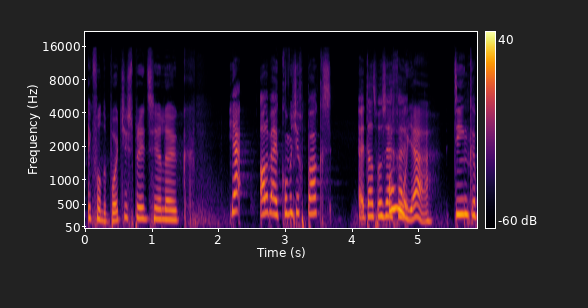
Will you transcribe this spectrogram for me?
ik vond de bordjesprints heel leuk. Allebei een kommetje gepakt. Eh, dat wil zeggen, Oeh, ja. Tienke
